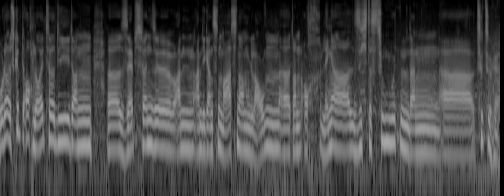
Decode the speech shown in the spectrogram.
Oder es gibt auch Leute, die dann, äh, selbst wenn sie an, an die ganzen Maßnahmen glauben, äh, dann auch länger sich das zumuten, dann zuzuhören.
